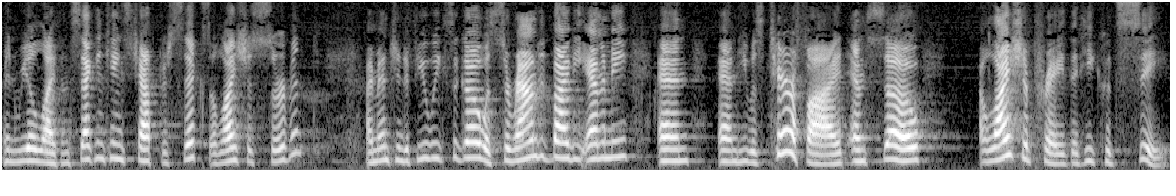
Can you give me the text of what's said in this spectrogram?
in real life. In 2 Kings chapter 6, Elisha's servant, I mentioned a few weeks ago, was surrounded by the enemy and, and he was terrified. And so Elisha prayed that he could see.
